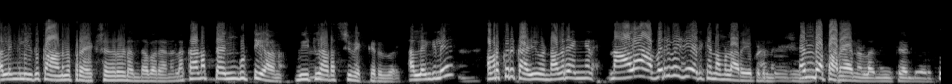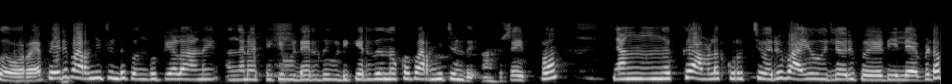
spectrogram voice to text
അല്ലെങ്കിൽ ഇത് കാണുന്ന പ്രേക്ഷകരോട് എന്താ പറയാനുള്ളത് കാരണം പെൺകുട്ടിയാണ് വീട്ടിൽ അടച്ചു വെക്കരുത്. അല്ലെങ്കിൽ അവർക്കൊരു കഴിവുണ്ട്. അവരെങ്ങനെ നാളെ അവർ വഴിയായിരിക്കും നമ്മൾ അറിയപ്പെടുന്നത്. എന്താ പറയാനുള്ളത് നിങ്ങൾക്ക് രണ്ടുപേർക്ക്? കുറെ പേര് പറഞ്ഞിട്ടുണ്ട് പെൺകുട്ടികളാണ് അങ്ങനെ ഒറ്റയ്ക്ക് വിടരുത് വിടിക്കരുത് എന്നൊക്കെ പറഞ്ഞിട്ടുണ്ട്. പക്ഷെ ഇപ്പം ഞങ്ങൾക്ക് അവളെ കുറിച്ച് ഒരു ഭയവും ഇല്ല ഒരു പേടിയില്ല. എവിടെ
